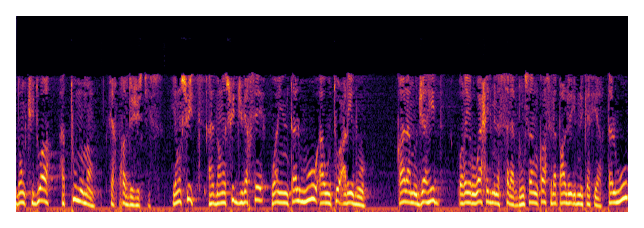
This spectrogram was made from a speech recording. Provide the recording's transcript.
Donc tu dois à tout moment faire preuve de justice. Et ensuite, dans la suite du verset, donc ça encore c'est la parole de Ibn Kathir. Talwu,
